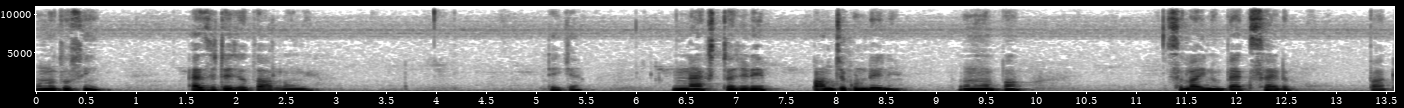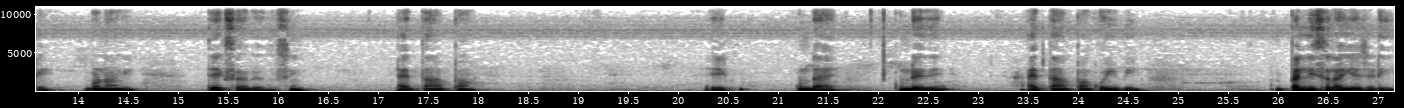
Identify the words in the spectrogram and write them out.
ਉਹਨੂੰ ਤੁਸੀਂ ਐਜ਼ ਇਟ ਇਜ਼ ਉਤਾਰ ਲਓਗੇ। ਠੀਕ ਹੈ? ਨੈਕਸਟ ਜਿਹੜੇ ਪੰਜ ਕੁੰਡੇ ਨੇ, ਉਹਨੂੰ ਆਪਾਂ ਸਲਾਈ ਨੂੰ ਬੈਕ ਸਾਈਡ ਪਾ ਕੇ ਬੁਣਾਂਗੇ। ਦੇਖ ਸਕਦੇ ਹੋ ਤੁਸੀਂ ਐਦਾਂ ਆਪਾਂ ਇੱਕ ਕੁੰਡਾ ਹੈ, ਕੁੰਡੇ ਦੇ। ਐਦਾਂ ਆਪਾਂ ਕੋਈ ਵੀ ਪਹਿਲੀ ਸਲਾਈ ਹੈ ਜਿਹੜੀ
